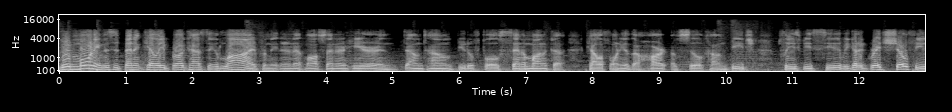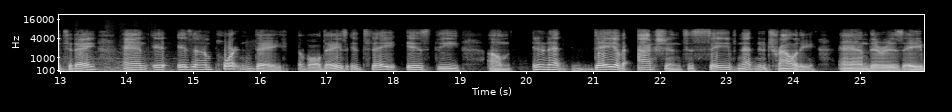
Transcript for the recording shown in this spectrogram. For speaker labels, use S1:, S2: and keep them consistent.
S1: Good morning. This is Bennet Kelley broadcasting live from the Internet Law Center here in downtown beautiful Santa Monica, California, the heart of Silicon Beach. Please be seated. We got a great show for you today, and it is an important day of all days. It, today is the um, Internet Day of Action to save net neutrality, and there is a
